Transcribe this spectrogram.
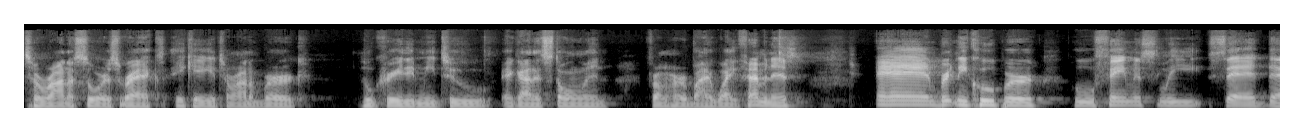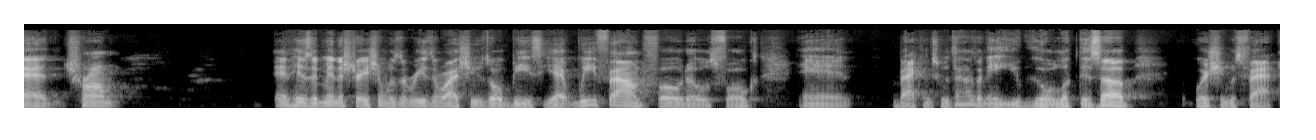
Tyrannosaurus Rex, aka Tarana Burke, who created Me Too and got it stolen from her by white feminists. And Brittney Cooper, who famously said that Trump and his administration was the reason why she was obese. Yet we found photos, folks, and back in 2008, you can go look this up where she was fat.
